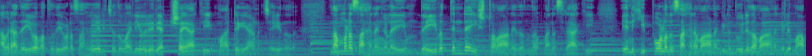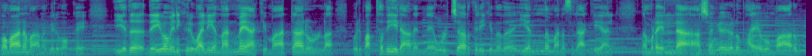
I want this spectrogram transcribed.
അവർ ആ ദൈവ പദ്ധതിയോടെ സഹകരിച്ചത് വലിയൊരു രക്ഷയാക്കി മാറ്റുകയാണ് ചെയ്യുന്നത്. നമ്മുടെ സഹനങ്ങളെയും ദൈവത്തിന്റെ ഇഷ്ടമാണിതെന്ന് മനസ്സിലാക്കി എനിക്കിപ്പോൾ അത് സഹനമാണെങ്കിലും ദുരിതമാണെങ്കിലും അപമാനമാണെങ്കിലും ഒക്കെ ഇത് ദൈവം എനിക്കൊരു വലിയ നന്മയാക്കി മാറ്റാനുള്ള ഒരു പദ്ധതിയിലാണ് എന്നെ ഉൾച്ചേർത്തിരിക്കുന്നത് എന്ന് മനസ്സിലാക്കിയാൽ നമ്മുടെ എല്ലാ ആശങ്കകളും ഭയവും മാറും.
